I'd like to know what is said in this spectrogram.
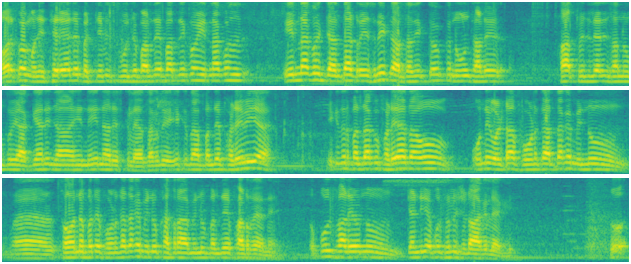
ਔਰ ਘੁੰਮਦੇ ਇੱਥੇ ਰਹੇ ਤੇ ਬੱਚੇ ਵੀ ਸਕੂਲ 'ਚ ਪੜ੍ਹਦੇ, ਪਰ ਦੇਖੋ ਇੰਨਾ ਕੁਝ ਇੰਨਾ ਕੁਝ ਜਨਤਾ ਟਰੇਸ ਨਹੀਂ ਕਰ ਸਕਦੀ ਕਿਉਂਕਿ ਕਾਨੂੰਨ ਸਾਡੇ ਹੱਥ ਵਿੱਚ ਲਿਆ ਦੀ ਸਾਨੂੰ ਕੋਈ ਆਗਿਆ ਨਹੀਂ ਜਾਂ ਅਸੀਂ ਨਹੀਂ ਨਾ ਰਿਸਕ ਲੈ ਸਕਦੇ। ਇੱਕ ਤਾਂ ਬੰਦੇ ਫੜੇ ਵੀ ਆ, ਇੱਕ ਦਿਨ ਬੰਦਾ ਕੋਈ ਫੜਿਆ ਤਾਂ ਉਹ, ਉਹਨੇ ਉਲਟਾ ਫੋਨ ਕਰਤਾ ਕਿ ਮੈਨੂੰ 100 ਨੰਬਰ ਤੇ ਫੋਨ ਕਰਤਾ ਕਿ ਮੈਨੂੰ ਖਤਰਾ, ਮੈਨੂੰ ਬੰਦੇ ਫੜ ਰਹੇ ਨੇ। ਉਹ ਪੁਲਿਸ ਵਾਲੇ ਉਹਨੂੰ, ਚੰਡੀਗੜ੍ਹ ਪੁਲਿਸ ਨੂੰ ਛਡਾ ਕੇ ਲੈ ਗਏ। ਤੋ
